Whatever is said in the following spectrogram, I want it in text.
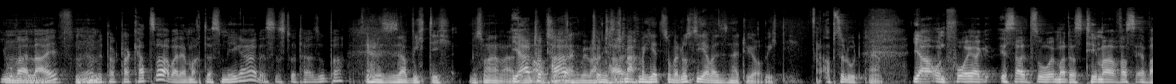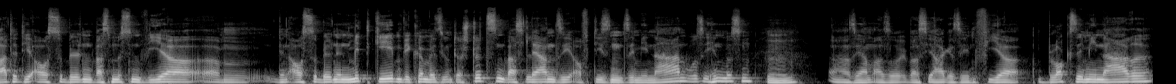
Jura live ne, mit Dr. Katzer, aber der macht das mega, das ist total super. Ja, das ist ja wichtig, muss man also Ja, auch so total, sagen. Wir machen, total. Ich mache mich jetzt sogar lustig, aber es ist natürlich auch wichtig. Absolut. Ja. und vorher ist halt so immer das Thema, was erwartet die Auszubildenden, was müssen wir ähm, den Auszubildenden mitgeben, wie können wir sie unterstützen, was lernen sie auf diesen Seminaren, wo sie hin müssen. Äh, Sie haben also übers Jahr gesehen vier Blog-Seminare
